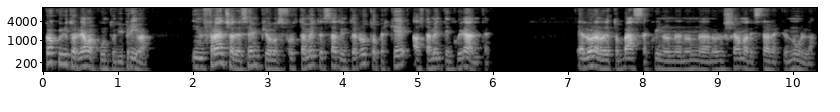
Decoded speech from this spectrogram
Però qui ritorniamo al punto di prima. In Francia, ad esempio, lo sfruttamento è stato interrotto perché altamente inquinante. E allora hanno detto basta, qui non, non, non riusciamo ad estrarre più nulla.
